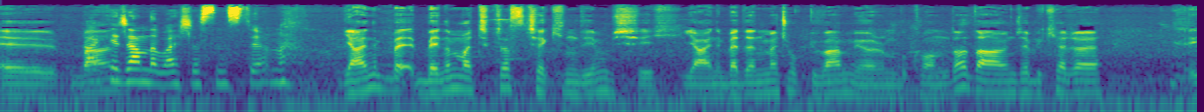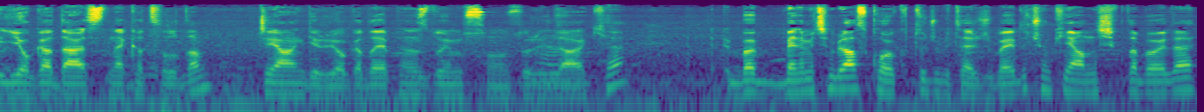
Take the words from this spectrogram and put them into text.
Ee, ben... Berkecan da başlasın istiyorum. Yani be- benim açıkçası çekindiğim bir şey. Yani bedenime çok güvenmiyorum bu konuda. Daha önce bir kere e, yoga dersine katıldım. Cihangir Yoga'da hepiniz duymuşsunuzdur illaki. böyle benim için biraz korkutucu bir tecrübeydi. Çünkü yanlışlıkla böyle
